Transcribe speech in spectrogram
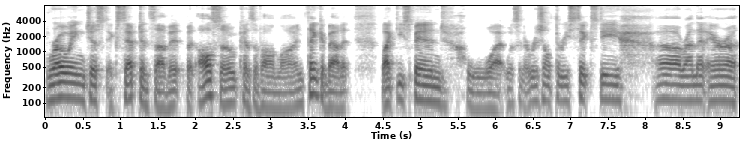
growing just acceptance of it, but also because of online. Think about it. Like you spend what was an original 360 uh, around that era,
